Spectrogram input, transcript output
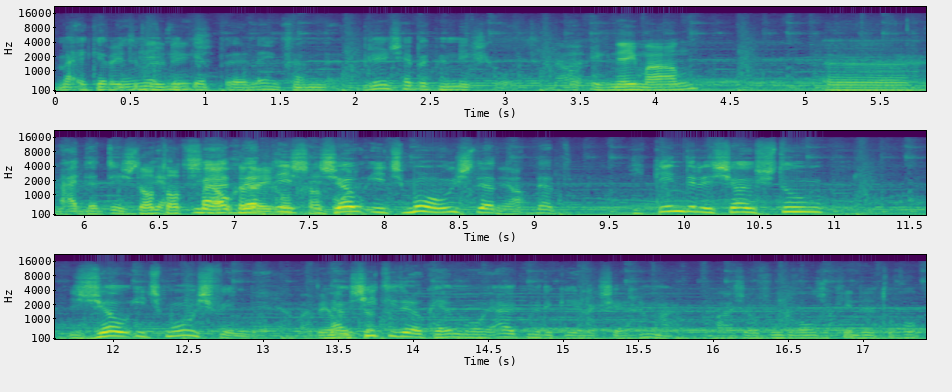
Maar ik heb, Peter nee, ik heb alleen van Bruns heb ik nog niks gehoord. Nou, ik neem aan eh, Maar dat is, dat ja, dat snel maar geregeld dat is gaat zoiets moois. Dat, Ja. dat die kinderen zo stoel zoiets moois vinden. maar Willem, nou ziet hij er ook heel mooi uit, moet ik eerlijk zeggen. Maar Maar zo voeden we onze kinderen toch op.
